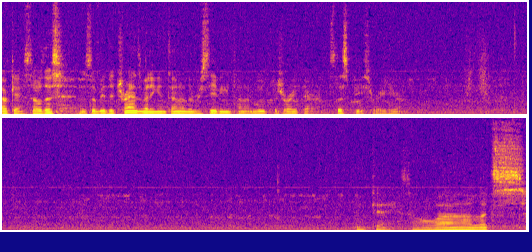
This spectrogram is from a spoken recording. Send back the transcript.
Okay, so this this will be the transmitting antenna, the receiving antenna loop is right there. It's this piece right here. Okay, uh, let's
